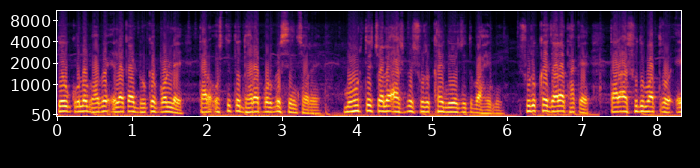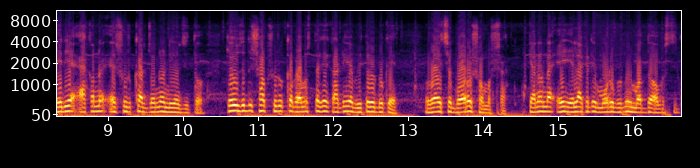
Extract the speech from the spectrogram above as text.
কেউ কোনোভাবে এলাকায় ঢুকে পড়লে তার অস্তিত্ব ধরা পড়বে সেন্সরে। মুহূর্তে চলে আসবে সুরক্ষায় নিয়োজিত বাহিনী। সুরক্ষায় যারা থাকে, তারা শুধুমাত্র এরিয়া একান্ন এর সুরক্ষার জন্য নিয়োজিত। কেউ যদি সব সুরক্ষা ব্যবস্থাকে কাটিয়ে ভিতরে ঢুকে, রয়েছে বড় সমস্যা। কেননা এই এলাকাটি মরুভূমির মধ্যে অবস্থিত।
